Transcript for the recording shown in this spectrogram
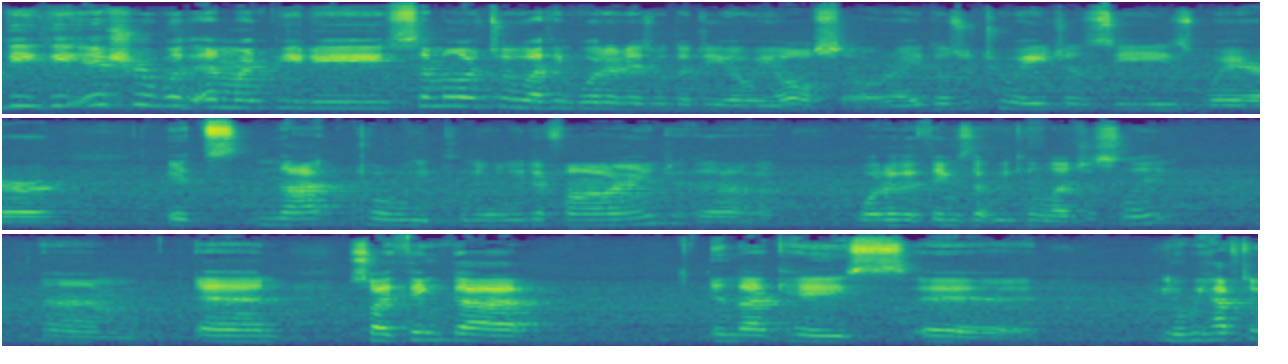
The, the issue with NYPD, similar to I think what it is with the DOE also, right? Those are two agencies where it's not totally clearly defined. Uh, what are the things that we can legislate? Um, and so I think that in that case, uh, you know, we have to.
